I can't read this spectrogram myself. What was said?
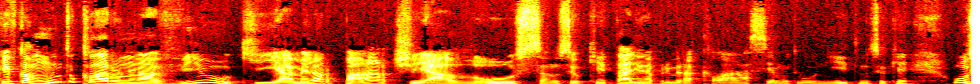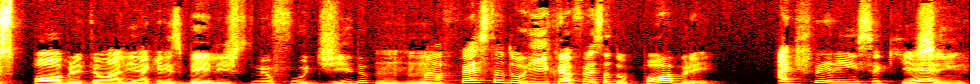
Porque fica muito claro no navio que a melhor parte, a louça, não sei o que, tá ali na primeira classe, é muito bonito, não sei o que. Os pobres estão ali naqueles beliches, tudo meio fudido. Uhum. A festa do rico e a festa do pobre, a diferença que é, Sim.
